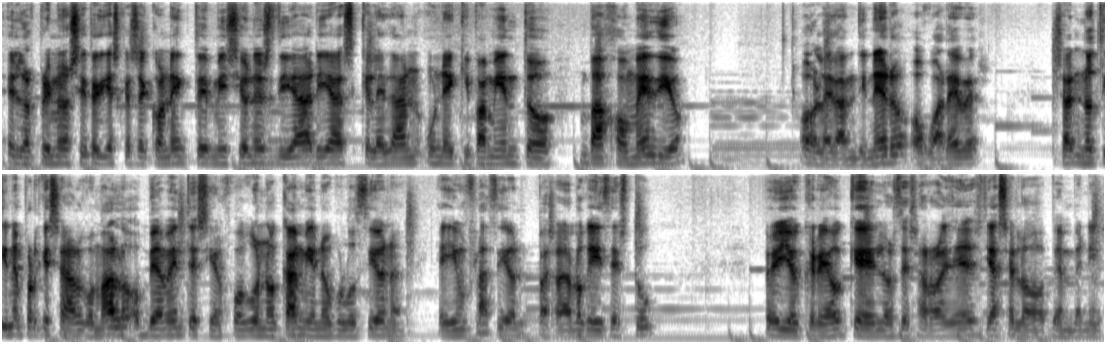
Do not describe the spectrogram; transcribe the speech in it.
en los primeros 7 días que se conecte misiones diarias que le dan un equipamiento bajo medio o le dan dinero o whatever. O sea, no tiene por qué ser algo malo. Obviamente, si el juego no cambia, no evoluciona hay inflación, pasará lo que dices tú. Pero yo creo que los desarrolladores ya se lo ven venir.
